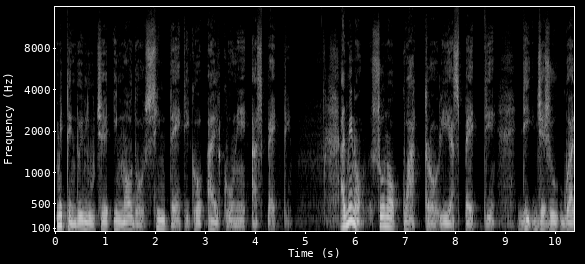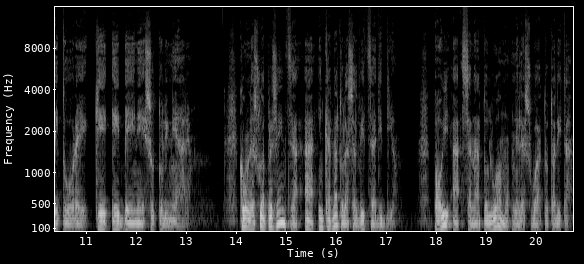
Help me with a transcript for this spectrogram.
mettendo in luce in modo sintetico alcuni aspetti. Almeno sono quattro gli aspetti di Gesù guaritore che è bene sottolineare. Con la sua presenza ha incarnato la salvezza di Dio, poi ha sanato l'uomo nella sua totalità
